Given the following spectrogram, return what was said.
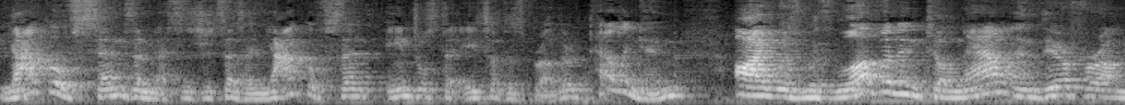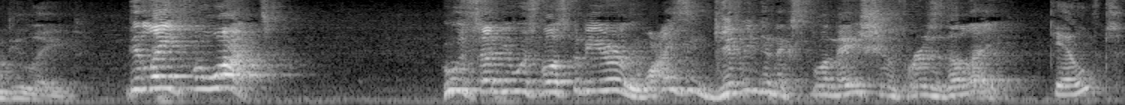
Yaakov sends a message. It says, and Yaakov sent angels to Esav, his brother, telling him, I was with Lavan until now, and therefore I'm delayed. Delayed for what? Who said you were supposed to be early? Why is he giving an explanation for his delay? Guilt?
